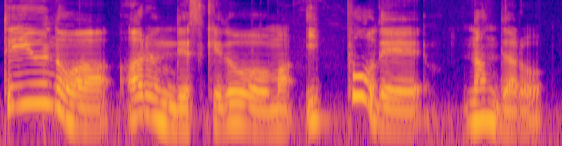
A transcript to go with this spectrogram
ていうのはあるんですけど、まあ一方でなんだろう。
